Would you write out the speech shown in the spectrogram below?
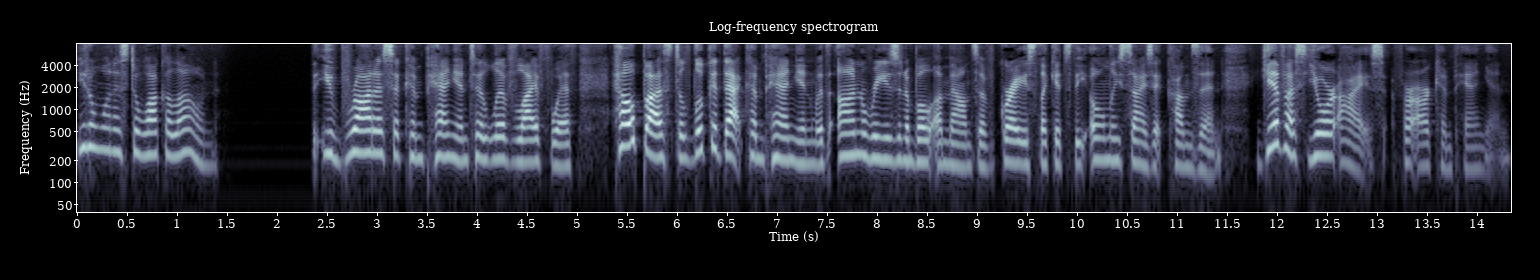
you don't want us to walk alone that you've brought us a companion to live life with. Help us to look at that companion with unreasonable amounts of grace, like it's the only size it comes in. Give us your eyes for our companion.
